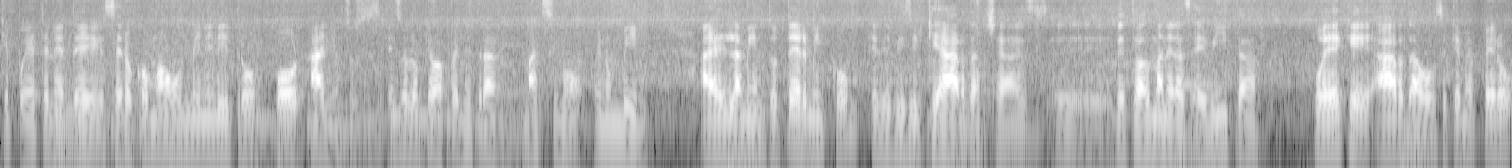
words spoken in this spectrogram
que puede tener de 0,1 mililitro por año. Entonces eso es lo que va a penetrar máximo en un vino. Aislamiento térmico, es difícil que arda, o sea, eh, de todas maneras evita, puede que arda o se queme, pero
